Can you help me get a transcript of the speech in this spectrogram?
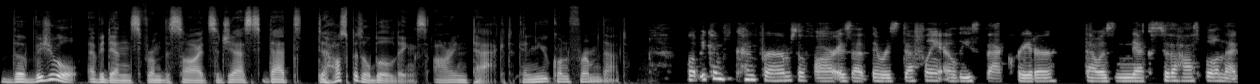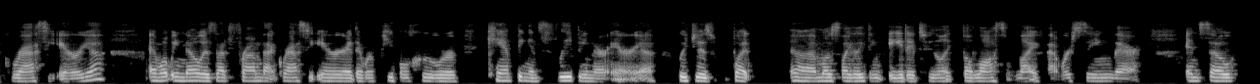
The visual evidence from the site suggests that the hospital buildings are intact. Can you confirm that? What we can confirm so far is that there was definitely at least that crater that was next to the hospital in that grassy area. And what we know is that from that grassy area, there were people who were camping and sleeping in their area, which is what uh, most likely I think aided to like the loss of life that we're seeing there. And so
